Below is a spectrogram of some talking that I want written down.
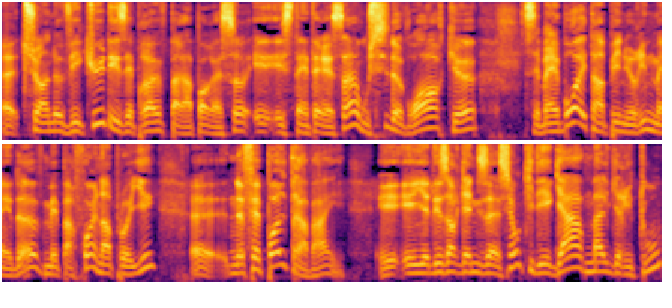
euh, tu en as vécu des épreuves par rapport à ça et, et c'est intéressant aussi de voir que c'est bien beau être en pénurie de main d'œuvre, mais parfois un employé euh, ne fait pas le travail. Et il y a des organisations qui les gardent malgré tout,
